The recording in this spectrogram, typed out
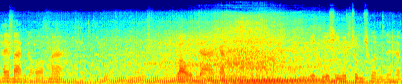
ไทยบ้านก็ออกมาเว้าจากัน วิถีชีวิตชุมชนนะครับ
